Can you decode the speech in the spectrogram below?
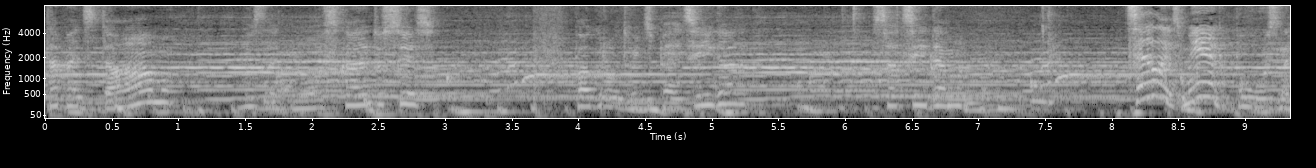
Tāpēc dāma, mazliet noskaitusies, pagrūda viņu spēcīgāk, sacīdama: Cēlies, miega pūzni!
